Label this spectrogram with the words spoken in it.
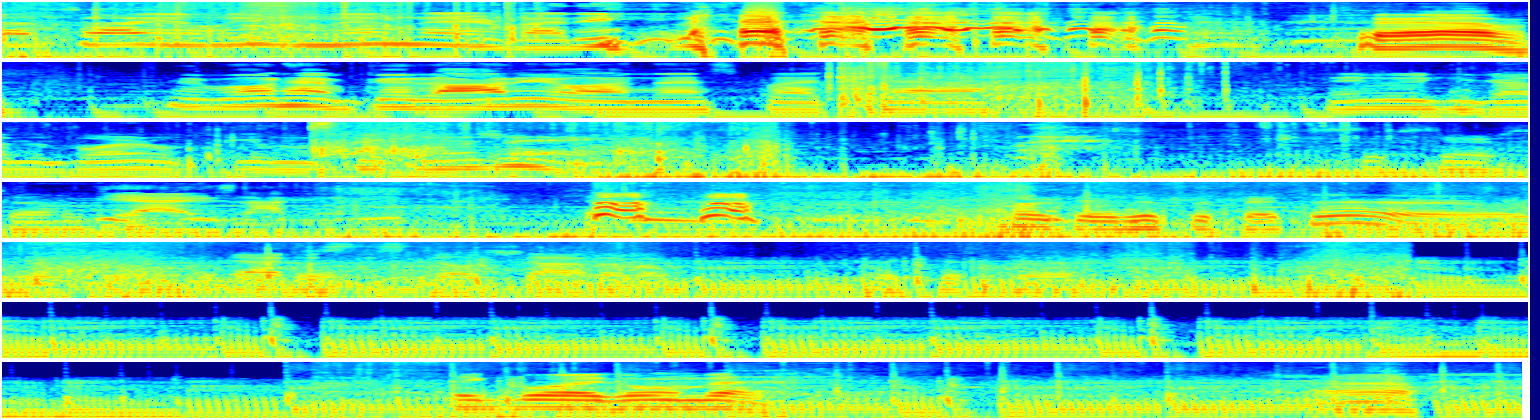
That's why you leave them in there, buddy. Tim. We won't have good audio on this, but uh, maybe we can grab the board. We'll give him a quick measure. 16 or 17. Yeah, he's not gonna be. Okay, just a picture, or was it Yeah, just a still shot of him. like just a? Big boy going back. Wow.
